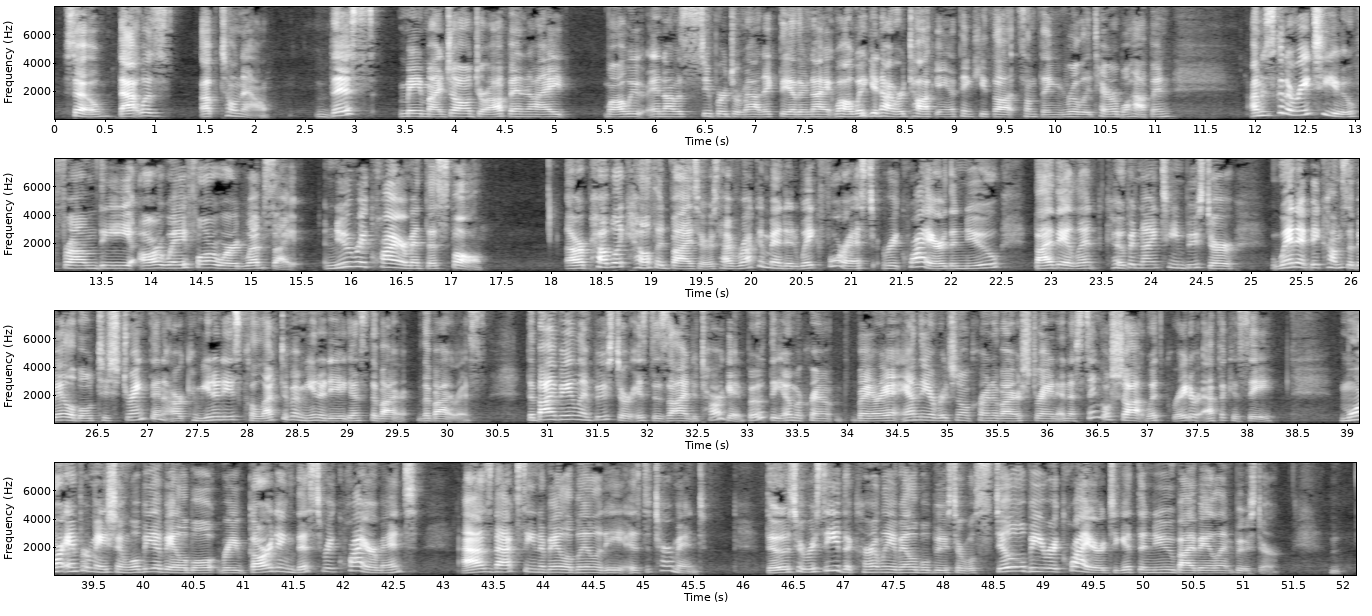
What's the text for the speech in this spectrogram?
So that was up till now. This made my jaw drop, and I while we and I was super dramatic the other night while Wig and I were talking. I think he thought something really terrible happened. I'm just going to read to you from the Our Way Forward website. New requirement this fall. Our public health advisors have recommended Wake Forest require the new bivalent COVID 19 booster when it becomes available to strengthen our community's collective immunity against the, the virus. The bivalent booster is designed to target both the Omicron variant and the original coronavirus strain in a single shot with greater efficacy. More information will be available regarding this requirement as vaccine availability is determined. Those who receive the currently available booster will still be required to get the new bivalent booster.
